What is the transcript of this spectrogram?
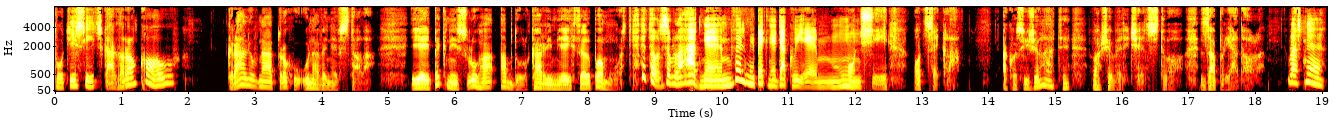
po tisíckach rokov? Kráľovná trochu unavene vstala. Jej pekný sluha Abdul Karim jej chcel pomôcť. To zvládnem, veľmi pekne ďakujem, munši, odsekla. Ako si želáte, vaše veličenstvo, zapriadol. Vlastne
